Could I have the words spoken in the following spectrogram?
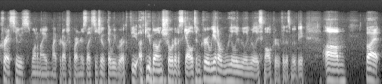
Chris, who's one of my my production partners, likes to joke that we were a few a few bones short of a skeleton crew. We had a really really really small crew for this movie, um, but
